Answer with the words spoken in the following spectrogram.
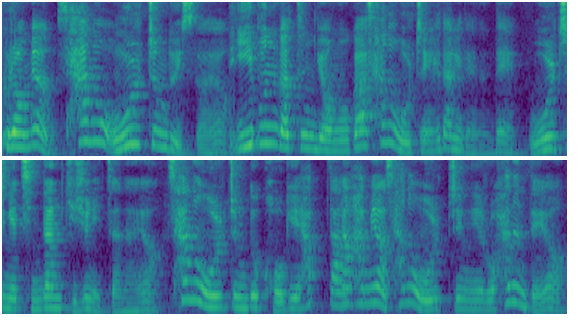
그러면 산후 우울증도 있어요. 이분 같은 경우가 산후 우울증에 해당이 되는데 우울증의 진단 기준이 있잖아요. 산후 우울증도 거기에 합당하며 산후 우울증으로 하는데요.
